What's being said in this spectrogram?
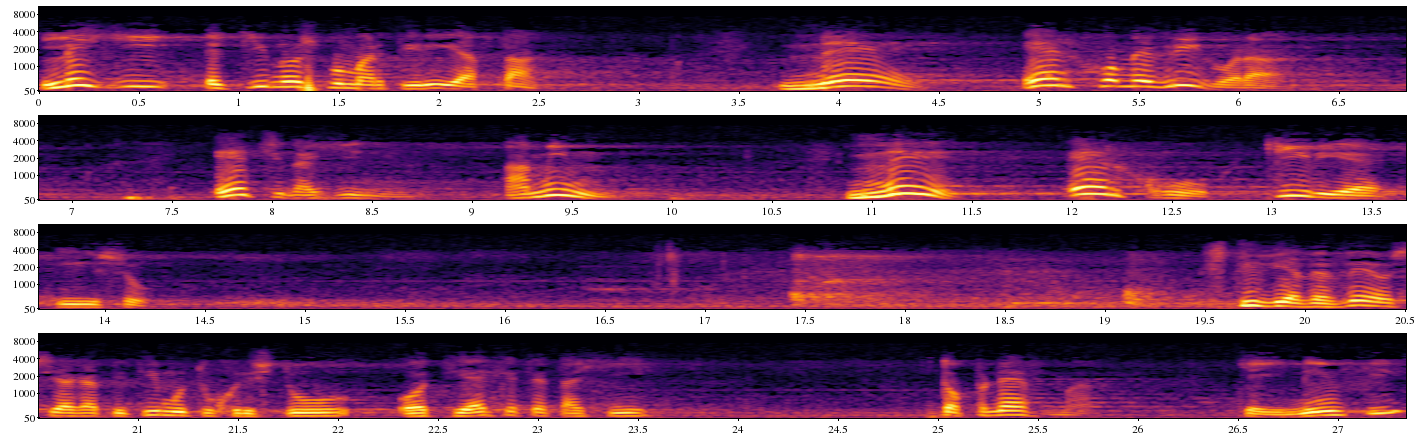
Λέγει εκείνος που μαρτυρεί αυτά ναι έρχομαι γρήγορα έτσι να γίνει αμήν. Ναι έρχου Κύριε Ιησού στη διαβεβαίωση αγαπητοί μου του Χριστού ότι έρχεται ταχύ το πνεύμα και οι νύμφοι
